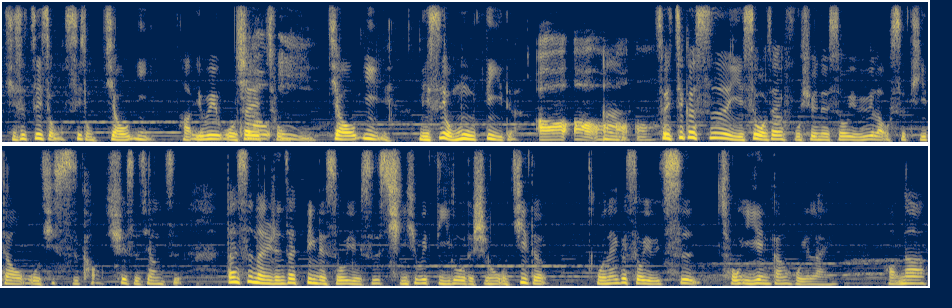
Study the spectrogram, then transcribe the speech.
其实这种是一种交易，哈，因为我在从交易。你是有目的的哦哦哦哦哦，所以这个是也是我在佛学的时候有一位老师提到我去思考，确实这样子。但是呢，人在病的时候，有时情绪会低落的时候，我记得我那个时候有一次从医院刚回来，好，那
